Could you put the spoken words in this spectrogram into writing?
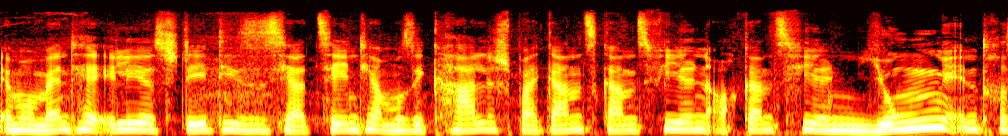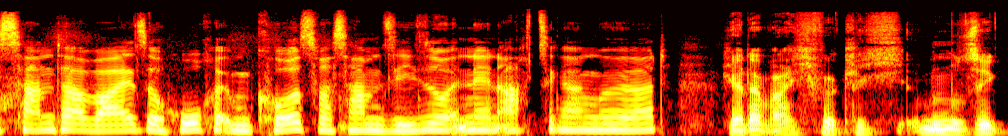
Im Moment, Herr Elias, steht dieses Jahrzehnt ja musikalisch bei ganz, ganz vielen, auch ganz vielen Jungen interessanterweise hoch im Kurs. Was haben Sie so in den 80ern gehört? Ja, da war ich wirklich Musik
